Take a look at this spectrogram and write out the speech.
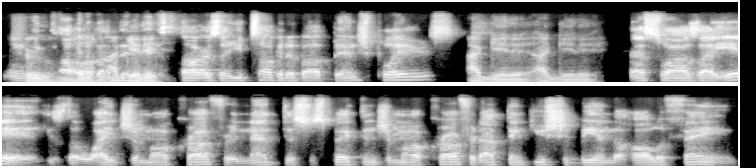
When True. we talking oh, about I the get it. stars, are you talking about bench players? I get it. I get it. That's why I was like, yeah, he's the white Jamal Crawford. Not disrespecting Jamal Crawford. I think you should be in the Hall of Fame.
